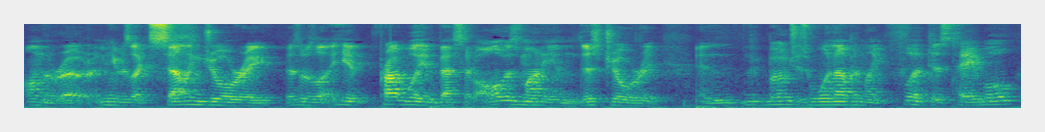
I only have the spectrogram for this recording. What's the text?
on the road, and he was like selling jewelry. This was like he had probably invested all of his money in this jewelry, and the boat just went up and like flipped his table,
